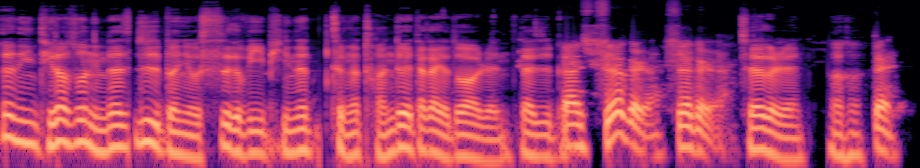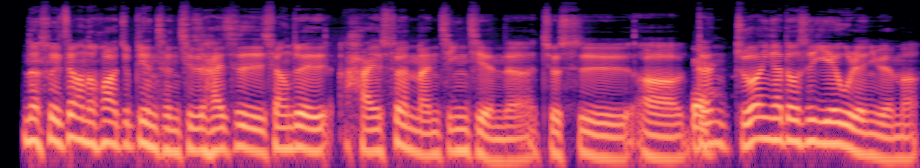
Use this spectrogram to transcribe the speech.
那您提到说你们在日本有四个 VP，那整个团队大概有多少人在日本？十二个人，十二个人，十二个人。呵呵，对。那所以这样的话，就变成其实还是相对还算蛮精简的，就是呃，但主要应该都是业务人员嘛。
